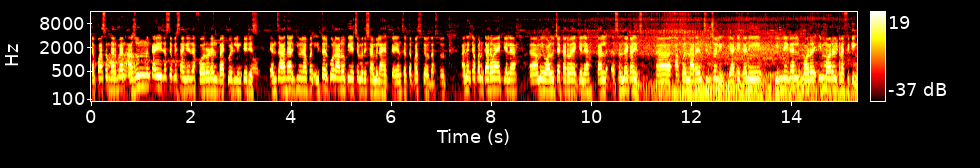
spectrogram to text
तपासादरम्यान अजून काही जसं मी सांगितलं फॉरवर्ड अँड बॅकवर्ड लिंकेजेस यांचा आधार घेऊन आपण इतर कोण आरोपी याच्यामध्ये सामील आहेत का? यांचा तपास करत असतो. अनेक आपण कारवाया केल्या. आम्ही वाळूच्या कारवाया केल्या. काल संध्याकाळीच आपण नारायण चिंचोली या ठिकाणी इलिगल मॉरल इमॉरल ट्रॅफिकिंग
